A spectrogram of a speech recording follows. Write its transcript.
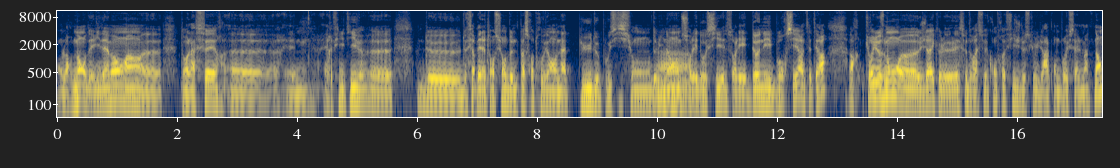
on leur demande évidemment, hein, euh, dans l'affaire euh, définitive, euh, de, de, faire bien attention de ne pas se retrouver en abus de position dominante ah. sur les dossiers, sur les données boursières, etc. Alors curieusement, euh, je dirais que le LSE devrait se contrefiche de ce que lui raconte Bruxelles maintenant,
